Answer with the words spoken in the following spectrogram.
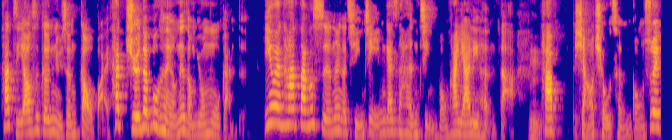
他只要是跟女生告白，他绝对不可能有那种幽默感的，因为他当时的那个情境应该是他很紧绷，他压力很大，嗯，他想要求成功，所以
